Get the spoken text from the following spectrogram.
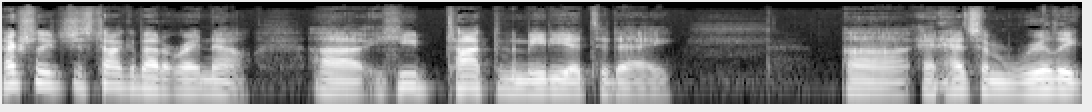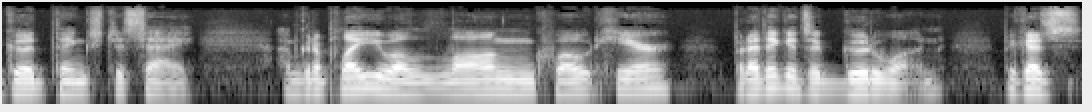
Actually, just talk about it right now. Uh, he talked to the media today uh, and had some really good things to say. I'm going to play you a long quote here, but I think it's a good one because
